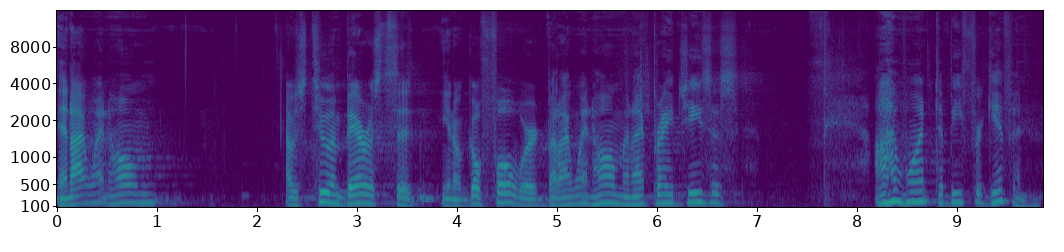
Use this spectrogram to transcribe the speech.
And I went home I was too embarrassed to, you know, go forward, but I went home and I prayed, Jesus, I want to be forgiven.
